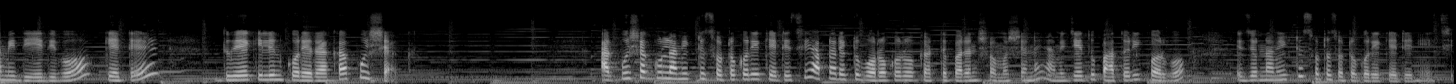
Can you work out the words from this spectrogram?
আমি দিয়ে দিব কেটে ধুয়ে ক্লিন করে রাখা পুঁই শাক। আর পুঁই শাকগুলো আমি একটু ছোট করে কেটেছি, আপনারা একটু বড় করেও কাটতে পারেন, সমস্যা নেই। আমি যেহেতু পাতরি করব এই জন্য আমি একটু ছোট ছোট করে কেটে নিয়েছি।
